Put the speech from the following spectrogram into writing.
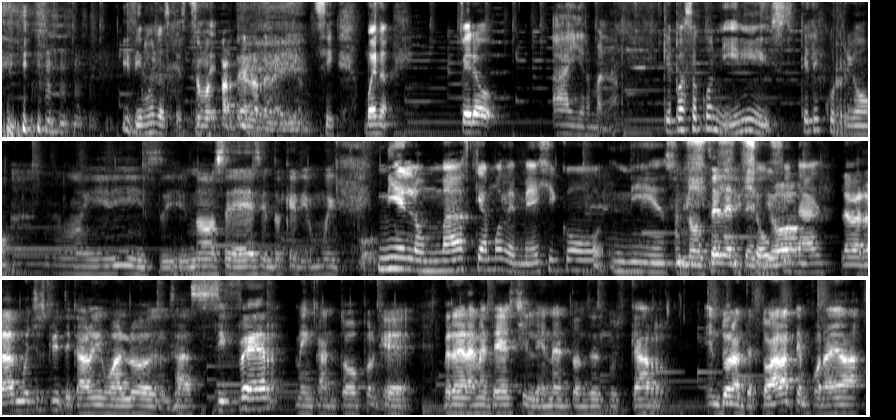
Hicimos los gestos. Somos de- parte de la rebelión. Sí, bueno, pero. Ay, hermana. ¿Qué pasó con Iris? ¿Qué le ocurrió? Ay, no, sé, siento que dio muy poco. Ni en lo más que amo de México, ni en su, No se le su show final. La verdad, muchos criticaron igual lo. O sea, Cifer me encantó porque verdaderamente ella es chilena, entonces buscar. En, durante toda la temporada,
